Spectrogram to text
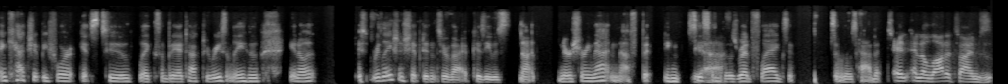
And catch it before it gets to like somebody I talked to recently who, you know, his relationship didn't survive because he was not nurturing that enough. But you can see yeah. some of those red flags some of those habits. And and a lot of times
